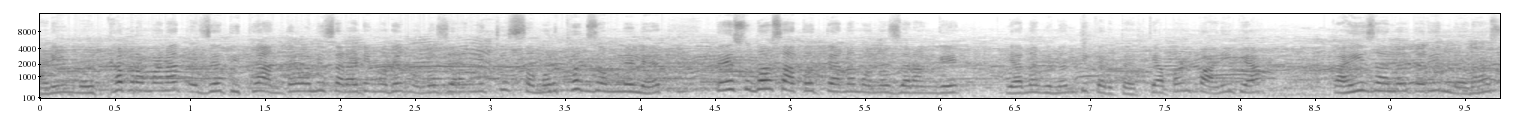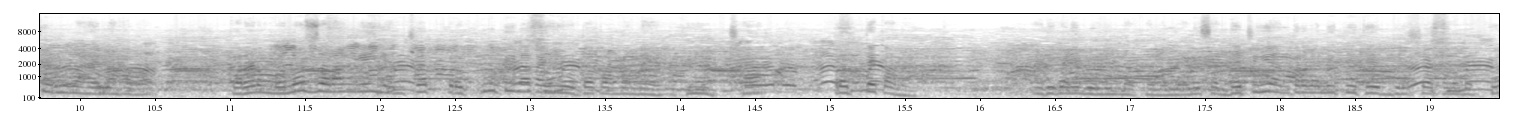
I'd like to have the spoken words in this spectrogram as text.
आणि मोठ्या प्रमाणात जे तिथे अंतरवाली सराटीमध्ये मनोज जरांगेचे समर्थक जमलेले आहेत ते सुद्धा सातत्यानं मनोज जरांगे यांना विनंती करतायत की आपण पाणी प्या. काही झालं तरी लढा सुरू राहायला हवा. कारण मनोज जरांगे यांच्या प्रकृतीला काही होता कामा नये ही इच्छा प्रत्येकानं या ठिकाणी बोलून दाखवलेली आणि सध्याची ही अंतरवाली तिथे दृश्य आपण बघतो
